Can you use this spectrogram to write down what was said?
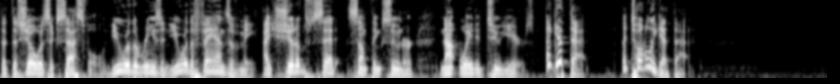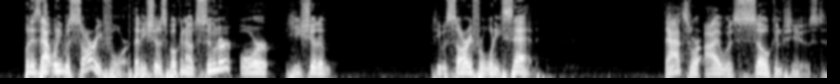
that the show was successful. You were the reason. You were the fans of me. I should have said something sooner not waited two years. I get that. I totally get that. But is that what he was sorry for? That he should have spoken out sooner, or he should have. He was sorry for what he said. That's where I was so confused.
